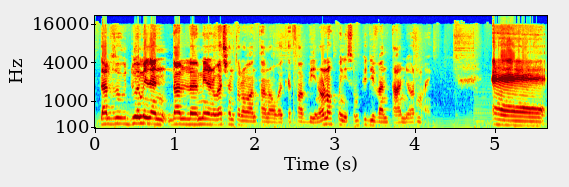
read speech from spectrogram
dal, 2000, dal 1999 che fa vino, no? quindi sono più di vent'anni ormai. Eh,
